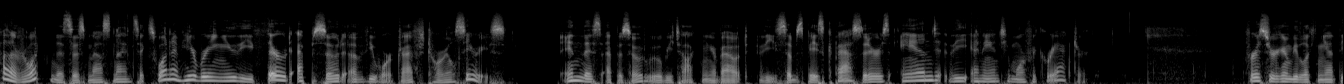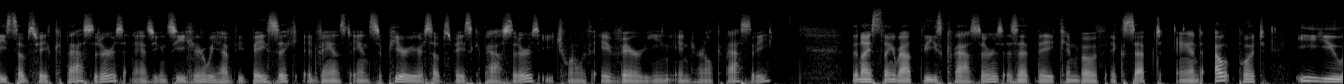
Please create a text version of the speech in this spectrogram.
Hello everyone, this is Mouse961. I'm here bringing you the third episode of the Warp Drive tutorial series. In this episode, we will be talking about the subspace capacitors and the enantiomorphic reactor. First, we're going to be looking at the subspace capacitors, and as you can see here, we have the basic, advanced, and superior subspace capacitors, each one with a varying internal capacity. The nice thing about these capacitors is that they can both accept and output EU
